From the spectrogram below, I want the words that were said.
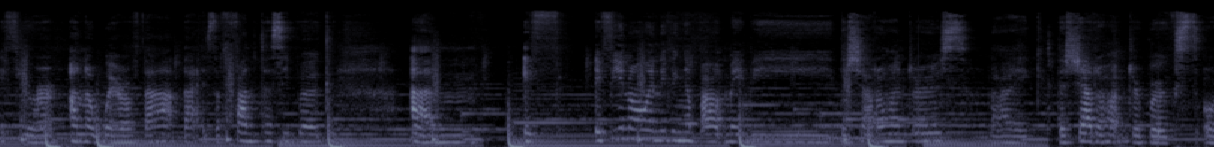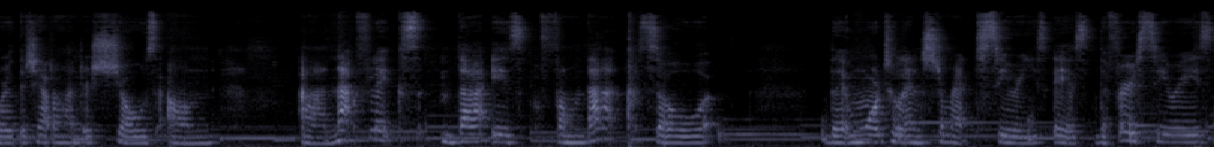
if you're unaware of that that is a fantasy book um, if if you know anything about maybe the Shadowhunters like the Shadowhunter books or the Shadowhunter shows on uh, Netflix that is from that so the Mortal Instrument series is the first series.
